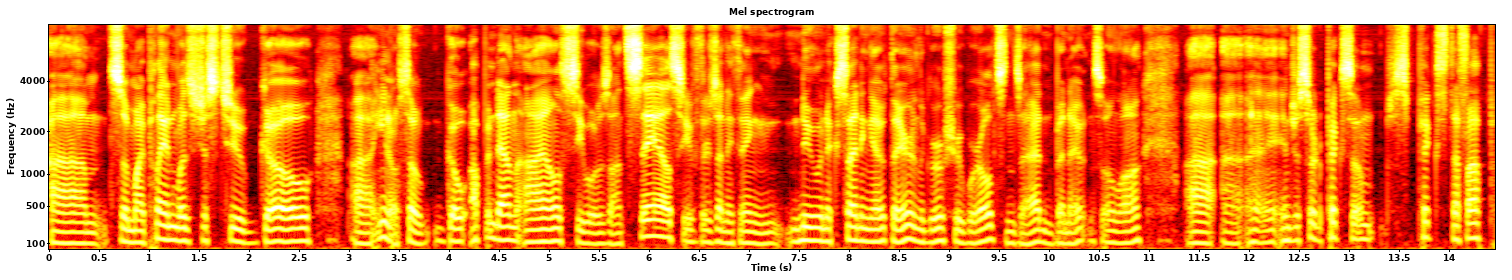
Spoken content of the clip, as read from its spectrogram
Um, so my plan was just to go, uh, you know, so go up and down the aisles, see what was on sale, see if there's anything new and exciting out there in the grocery world since I hadn't been out in so long, uh, uh, and just sort of pick some pick stuff up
